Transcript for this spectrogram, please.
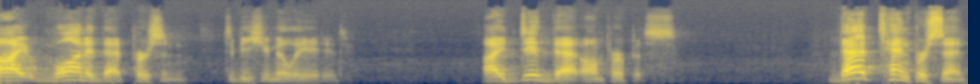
I wanted that person to be humiliated. I did that on purpose. That 10%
